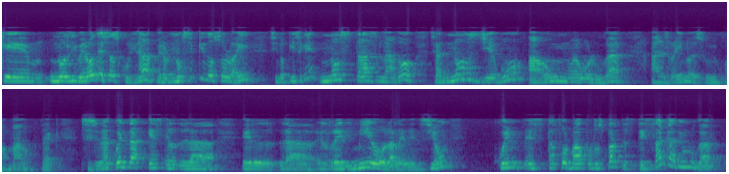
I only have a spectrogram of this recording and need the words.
que nos liberó de esa oscuridad, pero no se quedó solo ahí, sino que dice que nos trasladó, o sea, nos llevó a un nuevo lugar, al reino de su Hijo amado. si se dan cuenta, es el, la, el, la, el redimido o la redención está formado por dos partes. Te saca de un lugar,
